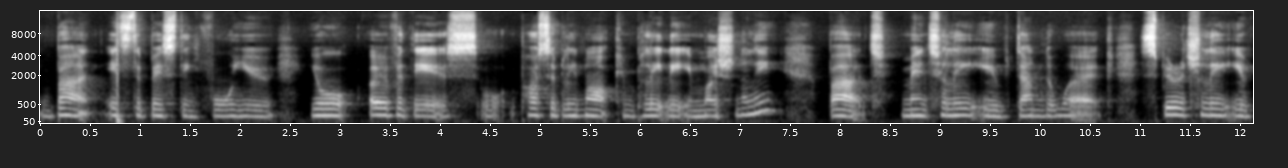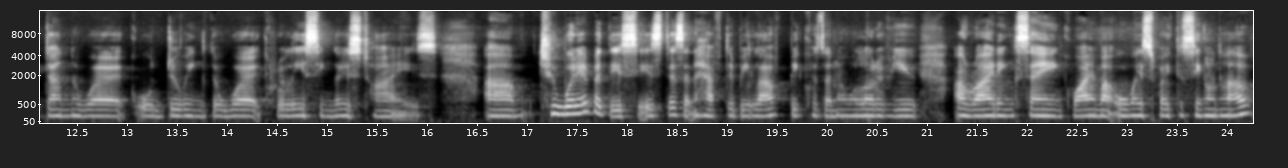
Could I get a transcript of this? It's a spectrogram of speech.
But it's the best thing for you. You're over this, possibly not completely emotionally, but mentally you've done the work, spiritually you've done the work, or doing the work, releasing those ties. Um, to whatever this is, doesn't have to be love because I know a lot of you are writing saying, Why am I always focusing on love?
